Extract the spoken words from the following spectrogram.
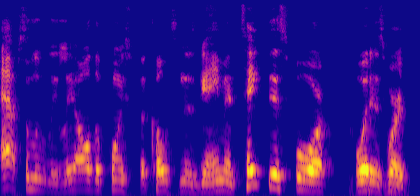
absolutely lay all the points for the Colts in this game and take this for what is worth.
